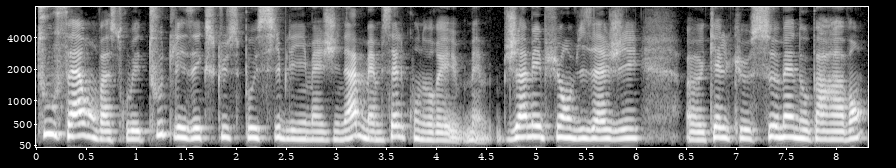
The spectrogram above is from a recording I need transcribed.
tout faire, on va se trouver toutes les excuses possibles et imaginables, même celles qu'on n'aurait même jamais pu envisager quelques semaines auparavant.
